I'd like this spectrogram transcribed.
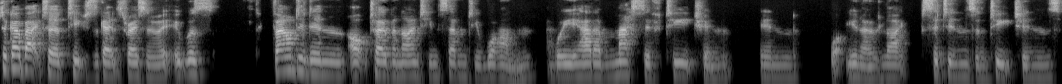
to go back to Teachers Against Racism, it was founded in October 1971. We had a massive teaching in what you know, like sit-ins and teach-ins.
